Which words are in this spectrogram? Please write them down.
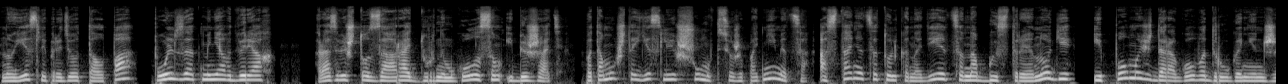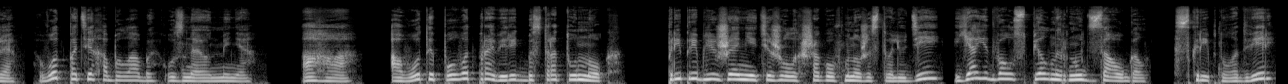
Но если придет толпа, пользы от меня в дверях, разве что заорать дурным голосом и бежать. Потому что если шум все же поднимется, останется только надеяться на быстрые ноги и помощь дорогого друга ниндже. Вот потеха была бы, узнай он меня. Ага, а вот и повод проверить быстроту ног. При приближении тяжелых шагов множества людей я едва успел нырнуть за угол. Скрипнула дверь,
